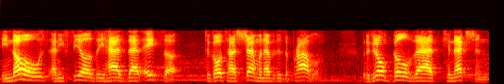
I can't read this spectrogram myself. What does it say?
he knows and he feels he has that Eitzah to go to Hashem whenever there's a problem. But if you don't build that connection,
